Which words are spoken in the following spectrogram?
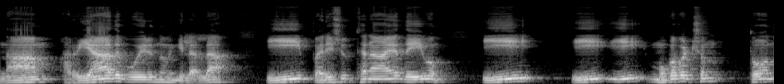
നാം അറിയാതെ പോയിരുന്നുവെങ്കിലല്ല ഈ പരിശുദ്ധനായ ദൈവം ഈ ഈ ഈ മുഖപക്ഷം തോ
